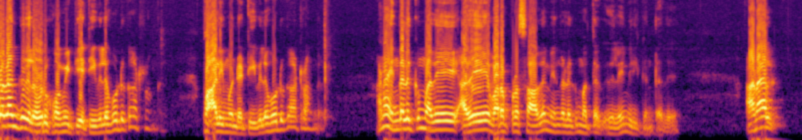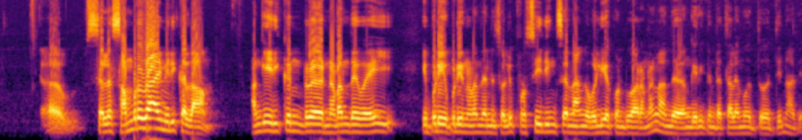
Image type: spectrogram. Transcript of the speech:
விளங்குதில்லை ஒரு கமிட்டியை டிவியில் போட்டு காட்டுறாங்க. பார்லிமெண்ட்டை டிவியில் போட்டு காட்டுறாங்க. ஆனால் எங்களுக்கும் அதே அதே வரப்பிரசாதம் எங்களுக்கும் மற்ற இதுலேயும் இருக்கின்றது. ஆனால் சில சம்பிரதாயம் இருக்கலாம். அங்கே இருக்கின்ற நடந்தவை இப்படி இப்படி நடந்ததுன்னு சொல்லி ப்ரொசீடிங்ஸை நாங்கள் வெளியே கொண்டு வரனால் அந்த அங்கே இருக்கின்ற தலைமைத்துவத்தின் அது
